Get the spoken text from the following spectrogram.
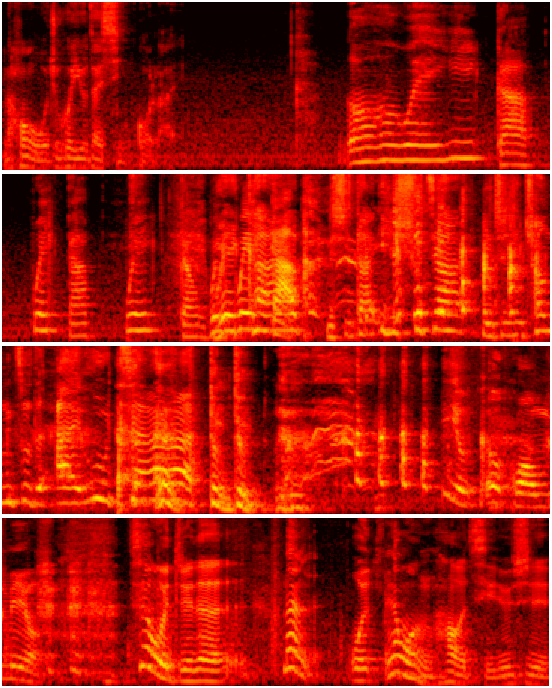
然后我就会又再醒过来。Oh wake up, wake up, wake up, wake up。你是大艺术家，你是你创作的爱物家。咚咚。有够荒谬。所以我觉得，那我那我很好奇，就是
